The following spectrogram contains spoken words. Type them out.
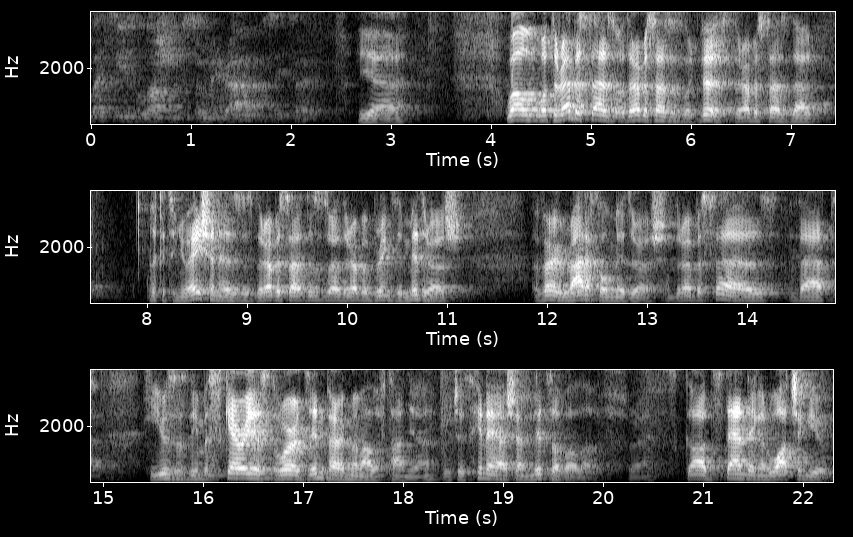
let's use the Lashon of Sumeira, Yeah. Well, what the Rebbe says, what the Rebbe says is like this. The Rebbe says that the continuation is, is the Rebbe said, this is where the Rebbe brings a midrash, a very radical midrash. And the Rebbe says that he uses the scariest words in Perek Mem Aleph Tanya, which is Hine Hashem Nitzav Alav. Right? It's God standing and watching you,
